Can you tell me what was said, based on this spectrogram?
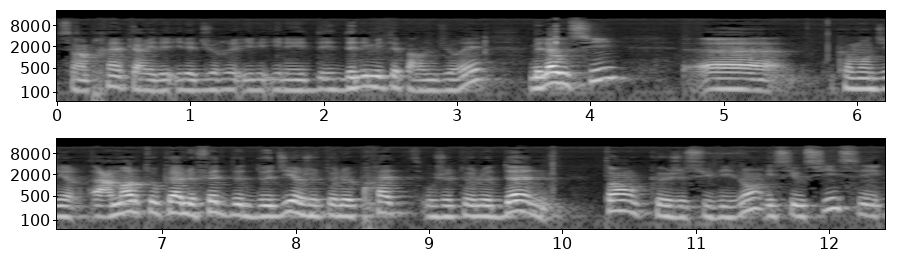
c'est un prêt car il est, il est, duré, il, est- il est dé- délimité par une durée. Mais là aussi, euh, comment dire, Amartuka, le fait de, de dire je te le prête ou je te le donne tant que je suis vivant, ici aussi, c'est.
